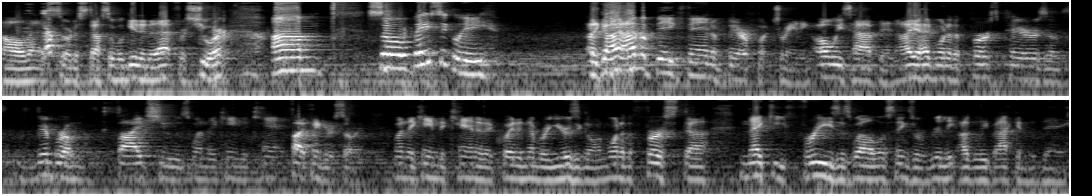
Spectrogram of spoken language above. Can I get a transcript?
all that Yep. sort of stuff. So we'll get into that for sure. Um, so basically, like I, I'm a big fan of barefoot training. Always have been. I had one of the first pairs of Vibram five shoes when they came to can five fingers. Sorry, when they came to Canada quite a number of years ago, and one of the first uh, Nike Frees as well. Those things were really ugly back in the day.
